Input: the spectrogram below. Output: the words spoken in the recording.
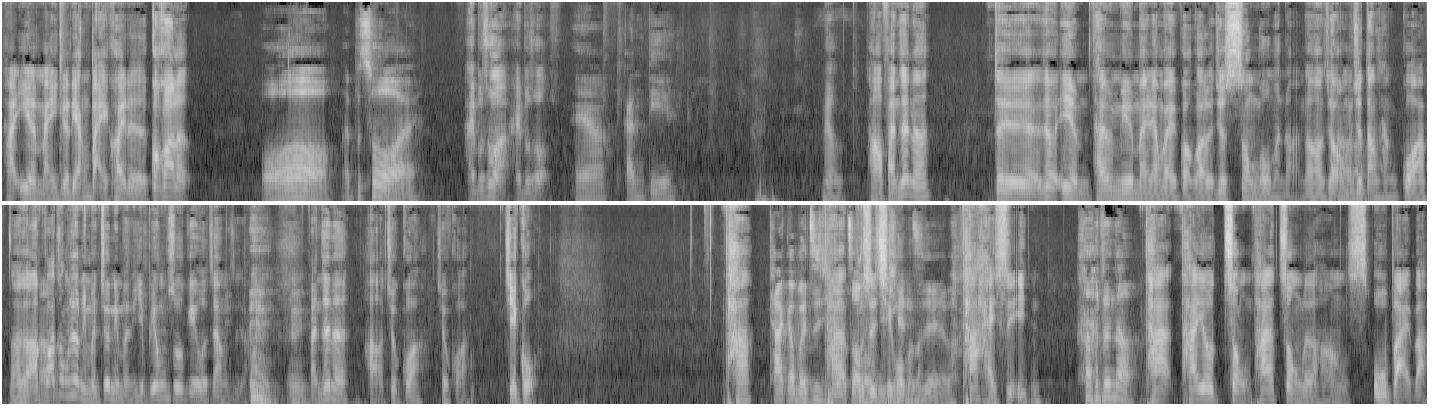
他一人买一个两百块的刮刮乐，哦，还不错哎，还不错啊，还不错。哎呀，干爹，没有好，反正呢，对对对，就一人他们一人买两百刮刮乐，就送给我们了，然后就、嗯。我们就当场刮，然后说啊嗯。刮中就你们就你们，也不用说给我这样子，嗯。反正呢好就刮就刮，结果他他根本自己他不是请我们5000之类的吧？他还是赢，真的哦，他他又中他中了好像五百吧，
